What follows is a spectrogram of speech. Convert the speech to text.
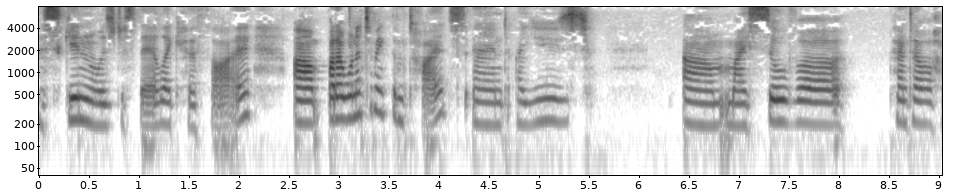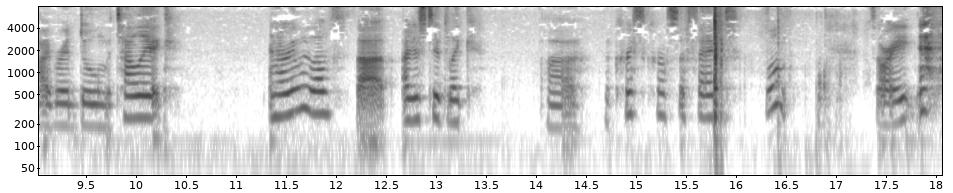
her skin was just there like her thigh. Um, but I wanted to make them tights and I used um, my silver Pentel Hybrid Dual Metallic and I really love that. I just did like uh, a crisscross effect. Oh, sorry.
